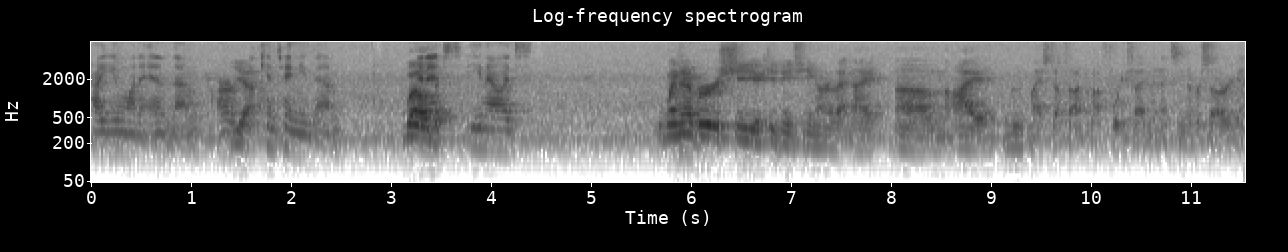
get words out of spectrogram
how you want to end them or Yeah. continue them. Well, and it's you know it's whenever she accused me of cheating on her that night, um, I moved my stuff out in about forty five minutes and never saw her again.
